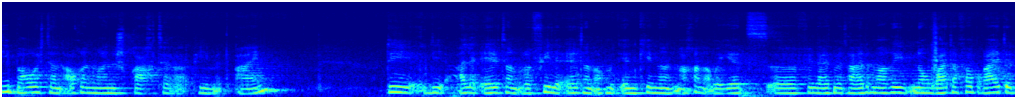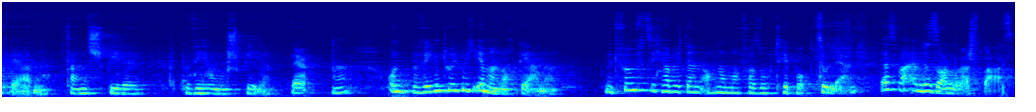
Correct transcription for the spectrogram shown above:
die baue ich dann auch in meine Sprachtherapie mit ein. Die, die alle Eltern oder viele Eltern auch mit ihren Kindern machen, aber jetzt äh, vielleicht mit Heidemarie noch weiter verbreitet werden. Tanzspiele, Bewegungsspiele. Ja. ja. Und bewegen tue ich mich immer noch gerne. Mit 50 habe ich dann auch noch mal versucht, Hip-Hop zu lernen. Das war ein besonderer Spaß.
